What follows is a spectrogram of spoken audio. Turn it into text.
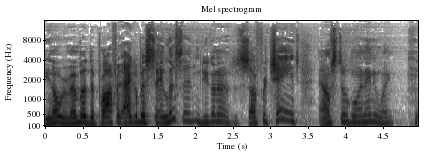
You know, remember the prophet Agabus say, listen, you're going to suffer change, and I'm still going anyway.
